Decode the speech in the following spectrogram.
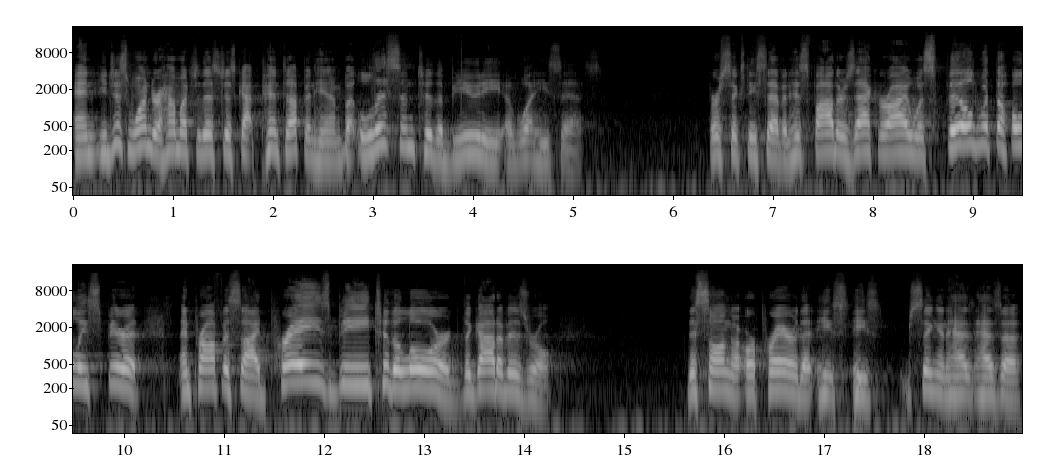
and you just wonder how much of this just got pent up in him. But listen to the beauty of what he says. Verse 67 His father Zechariah was filled with the Holy Spirit and prophesied, Praise be to the Lord, the God of Israel. This song or prayer that he's, he's singing has, has a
